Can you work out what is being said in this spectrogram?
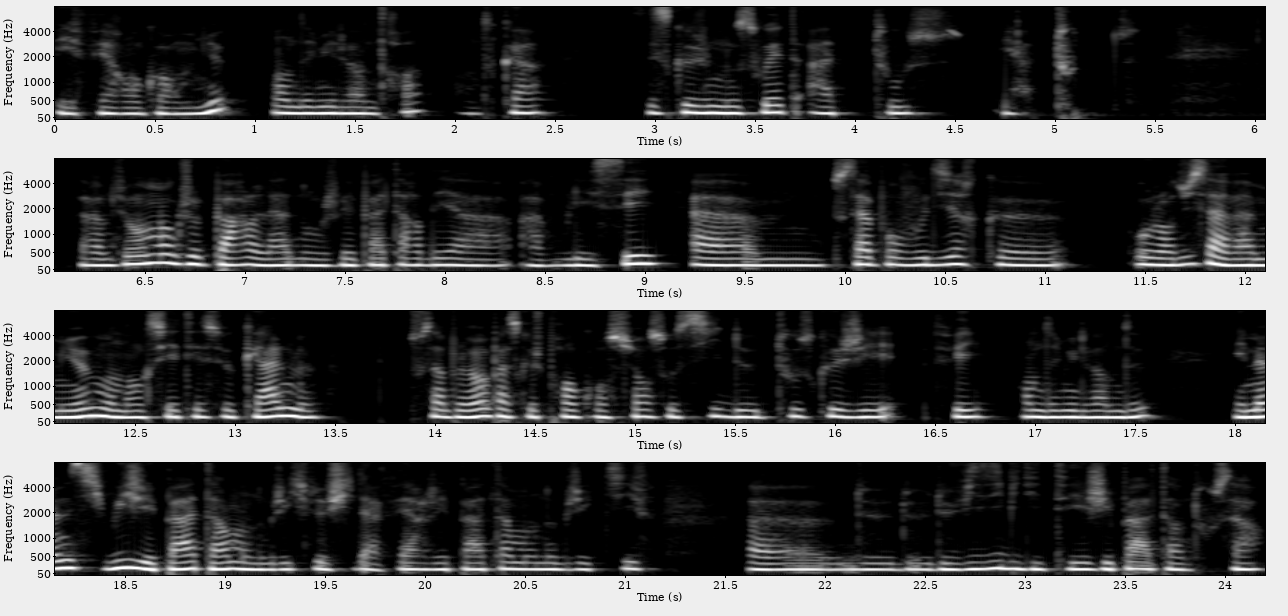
et faire encore mieux en 2023. En tout cas, c'est ce que je nous souhaite à tous et à toutes. Ça fait un petit moment que je parle là, donc je vais pas tarder à, vous laisser. Euh, tout ça pour vous dire que aujourd'hui ça va mieux, mon anxiété se calme, tout simplement parce que je prends conscience aussi de tout ce que j'ai fait en 2022. Et même si oui, j'ai pas atteint mon objectif de chiffre d'affaires, j'ai pas atteint mon objectif euh, de, de, visibilité. J'ai pas atteint tout ça.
